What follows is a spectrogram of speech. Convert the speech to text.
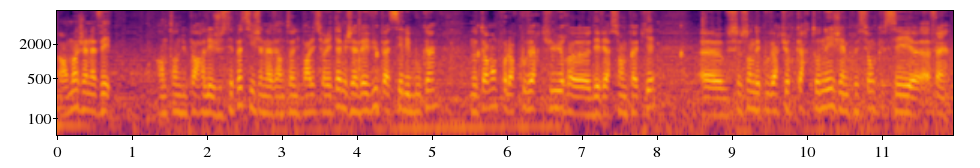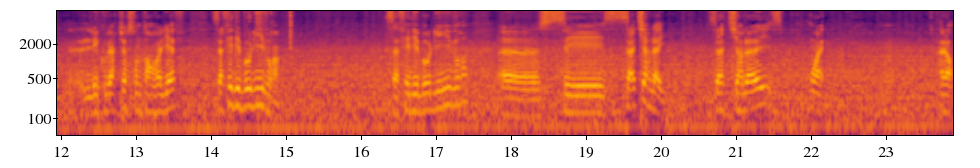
Alors moi j'en avais entendu parler, je sais pas si j'en avais entendu parler sur les thèmes, j'avais vu passer les bouquins, notamment pour leur couverture euh, des versions papier. Euh, ce sont des couvertures cartonnées, j'ai l'impression que c'est. Euh, enfin, les couvertures sont en relief. Ça fait des beaux livres. Ça fait des beaux livres. c'est, ça attire l'œil ça attire l'œil. Ouais. Alors,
